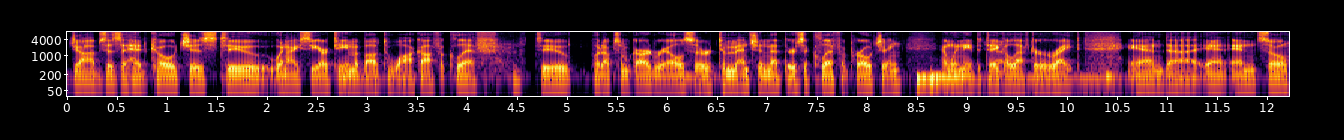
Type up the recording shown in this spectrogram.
jobs as a head coach is to when I see our team about to walk off a cliff to put up some guardrails or to mention that there's a cliff approaching and we need to take a left or a right and uh, and, and so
